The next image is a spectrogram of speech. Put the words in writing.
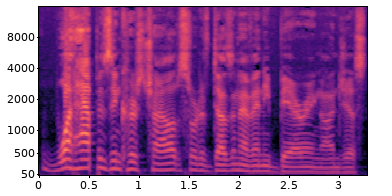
what happens in Cursed Child sort of doesn't have any bearing on just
